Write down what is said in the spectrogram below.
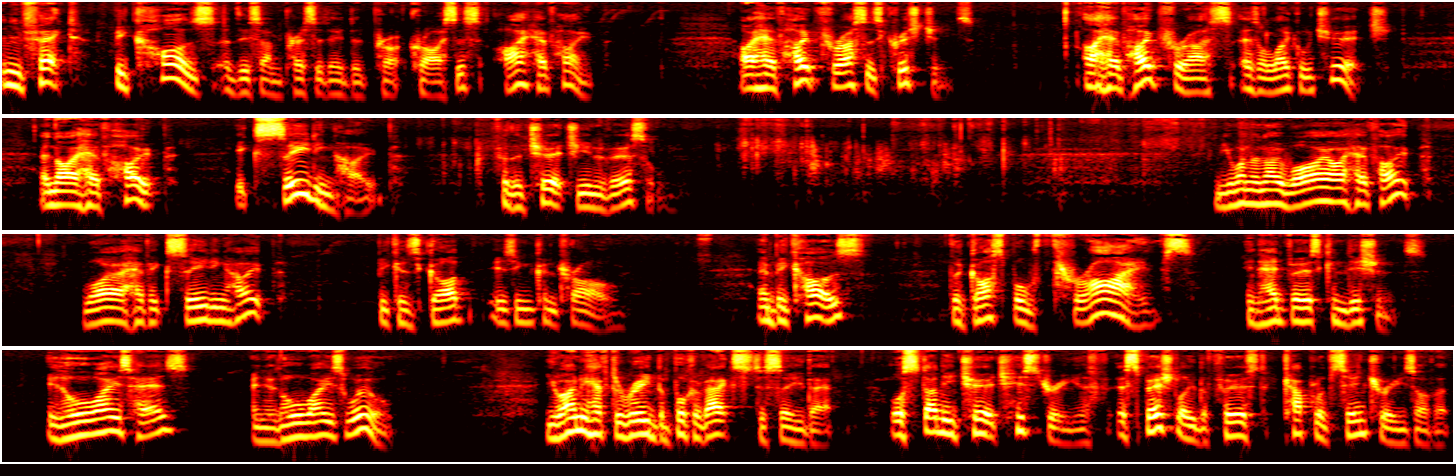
and in fact, because of this unprecedented crisis, I have hope. I have hope for us as Christians. I have hope for us as a local church. And I have hope, exceeding hope, for the Church Universal. And you want to know why I have hope? Why I have exceeding hope? Because God is in control. And because the gospel thrives in adverse conditions. It always has and it always will. You only have to read the book of Acts to see that, or study church history, especially the first couple of centuries of it,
